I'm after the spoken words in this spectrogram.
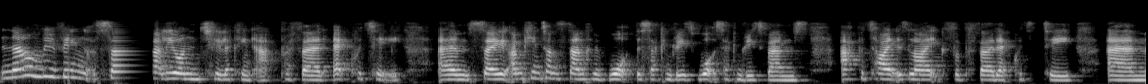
now moving slightly on to looking at preferred equity. Um, so I'm keen to understand kind of what the secondaries, what secondaries firms' appetite is like for preferred equity, um,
